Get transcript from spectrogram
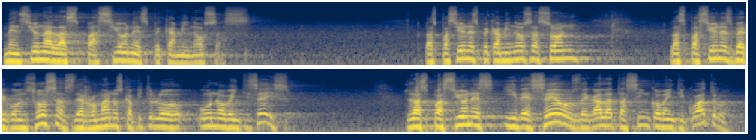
menciona las pasiones pecaminosas. Las pasiones pecaminosas son las pasiones vergonzosas de Romanos capítulo 1, 26. Las pasiones y deseos de Gálatas 5, 24.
